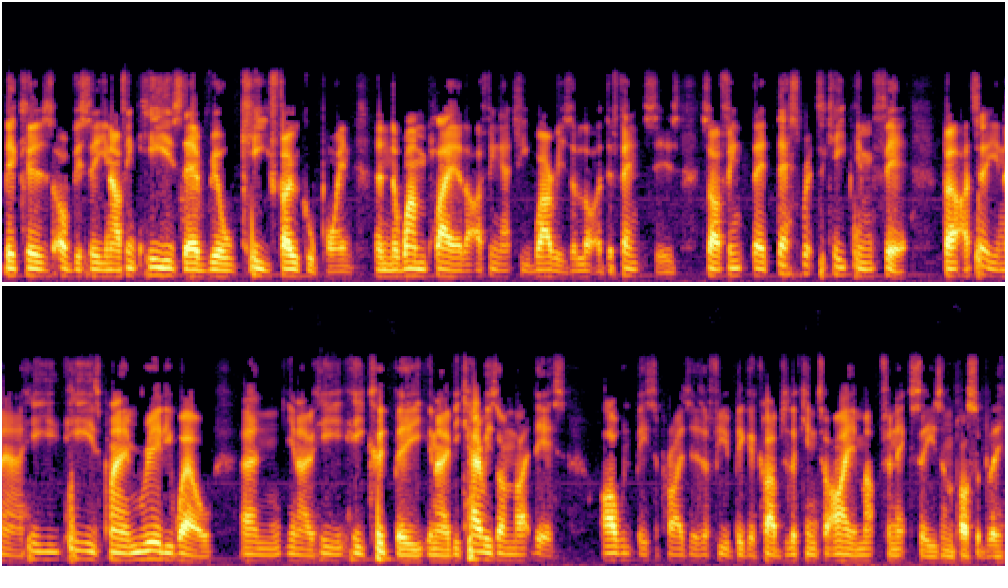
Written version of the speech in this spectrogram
because obviously, you know, I think he is their real key focal point and the one player that I think actually worries a lot of defences. So I think they're desperate to keep him fit. But I tell you now, he, he is playing really well, and you know he, he could be. You know, if he carries on like this, I wouldn't be surprised. There's a few bigger clubs looking to eye him up for next season, possibly.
